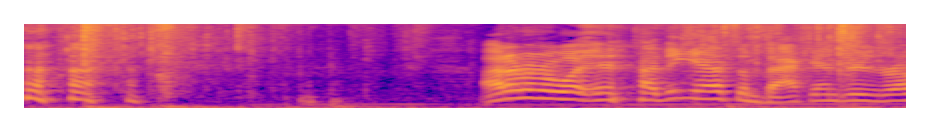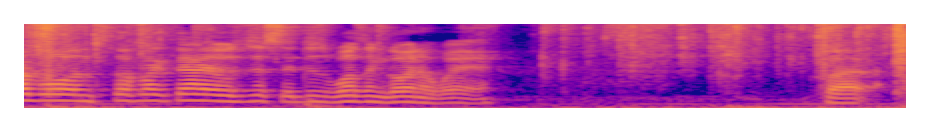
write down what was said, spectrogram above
I don't remember what I think he had some back injuries, rebel and stuff like that. It was just it just wasn't going away. But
